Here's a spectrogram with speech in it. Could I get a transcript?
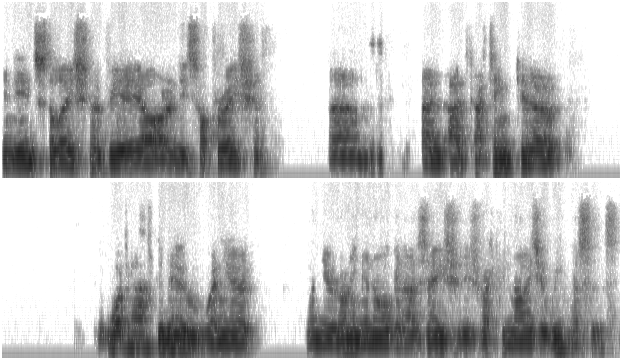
in the installation of VAR and its operation. Um, mm-hmm. and I, I, think you know what do you have to do when you're when you're running an organisation is recognise your weaknesses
